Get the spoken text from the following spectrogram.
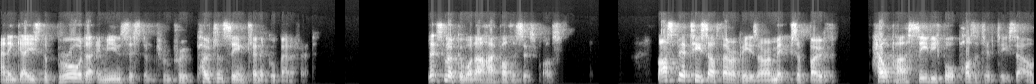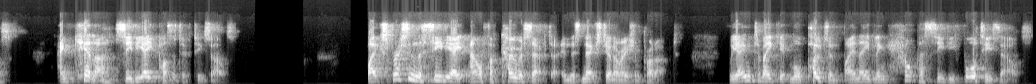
and engage the broader immune system to improve potency and clinical benefit. Let's look at what our hypothesis was. Our SPEAR T-cell therapies are a mix of both helper CD4 positive T-cells and killer CD8 positive T-cells. By expressing the CD8 alpha co-receptor in this next generation product, we aim to make it more potent by enabling helper CD4 T-cells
